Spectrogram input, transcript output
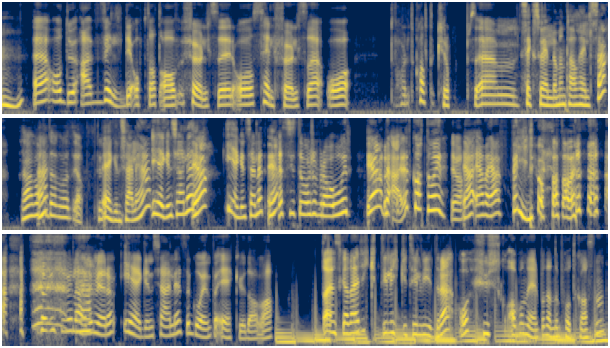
Mm -hmm. og du er veldig opptatt av følelser og selvfølelse og Hva var det du kalte kropps... Um, Seksuell og mental helse. ja, hva, det var, ja. du- Egenkjærlighet. Egenkjærlighet. Ja. Egenkjærlighet. Ja. Jeg syns det var så bra ord. Ja, det er et godt ord. Ja. Ja, ja, jeg er veldig opptatt av det. Så hvis du vil lære mer om egenkjærlighet, så gå inn på EQ-dama. Da ønsker jeg deg riktig lykke til videre, og husk å abonnere på denne podkasten,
